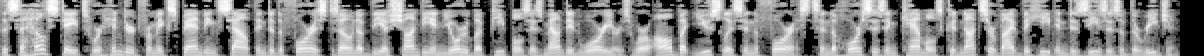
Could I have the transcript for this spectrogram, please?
The Sahel states were hindered from expanding south into the forest zone of the Ashanti and Yoruba peoples as mounted warriors were all but useless in the forests and the horses and camels could not survive the heat and diseases of the region.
